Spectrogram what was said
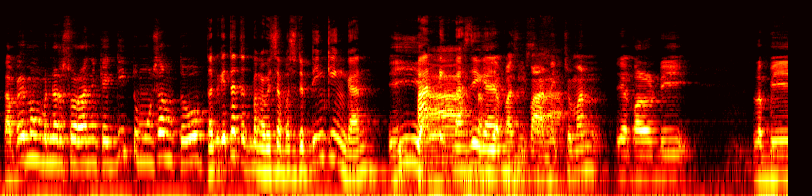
tapi emang bener suaranya kayak gitu musang tuh Tapi kita tetap nggak bisa positive thinking kan? Iya. Panik pasti kan? Iya pasti Bisa. panik. Cuman ya kalau di lebih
